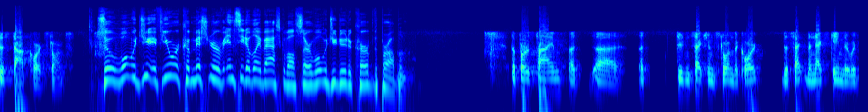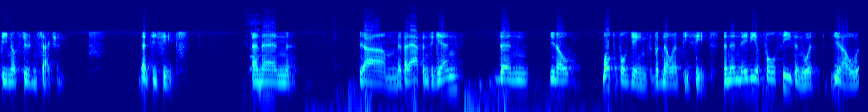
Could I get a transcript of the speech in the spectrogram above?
to stop court storms. So, what would you, if you were commissioner of NCAA basketball, sir, what would you do to curb the problem? The first time a, uh, a student section stormed the court, the, sec- the next game there would be no student section, empty seats. Huh. And then um, if it happens again, then, you know, multiple games with no empty seats, and then maybe a full season with you know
